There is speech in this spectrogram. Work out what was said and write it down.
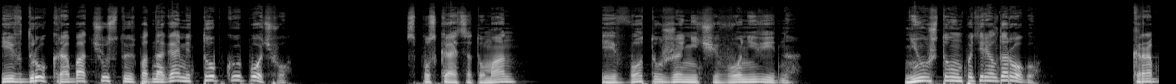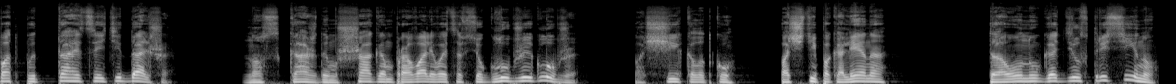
И вдруг Крабат чувствует под ногами топкую почву. Спускается туман, и вот уже ничего не видно. Неужто он потерял дорогу? Крабат пытается идти дальше, но с каждым шагом проваливается все глубже и глубже. По щиколотку, почти по колено. Да он угодил в трясину.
